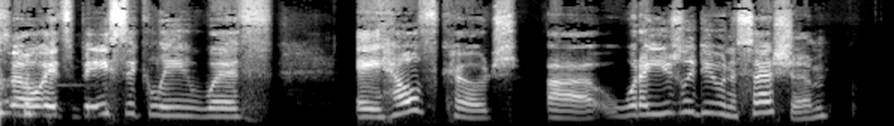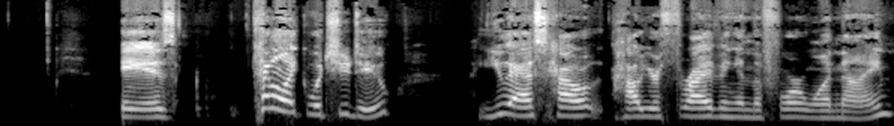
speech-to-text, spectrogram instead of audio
so it's basically with a health coach. Uh, what I usually do in a session is kind of like what you do. You ask how how you're thriving in the 419.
